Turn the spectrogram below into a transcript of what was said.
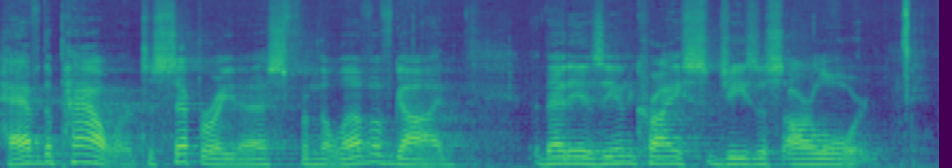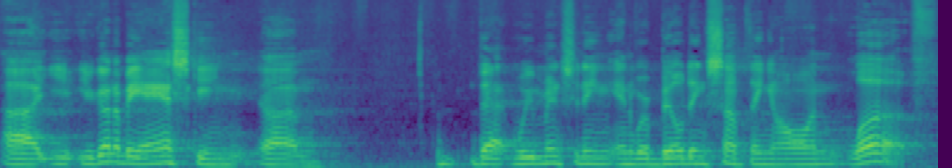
have the power to separate us from the love of God that is in Christ Jesus our Lord. Uh, you, are going to be asking um, that we're mentioning and we're building something on love.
